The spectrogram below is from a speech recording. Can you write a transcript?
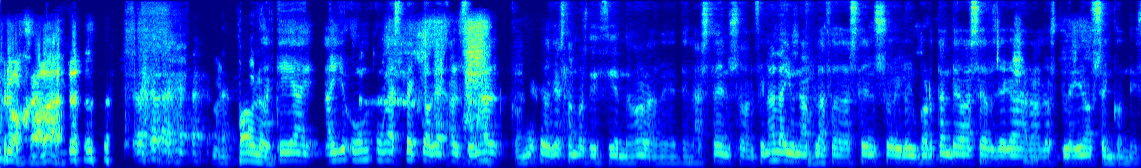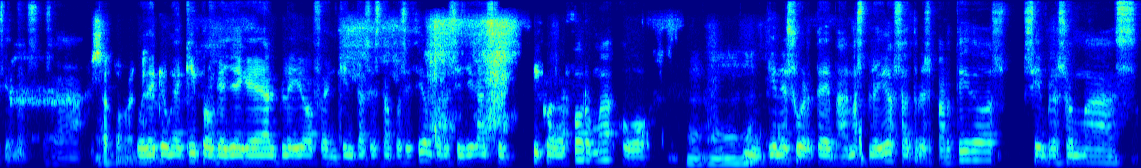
pero ojalá. Pablo. Aquí hay, un, aspecto que al final, con esto que estamos diciendo ahora del ascenso, al final hay una plaza de ascenso y lo importante va a ser llegar a los playoffs en condiciones. O sea, puede que un equipo que llegue al playoff en quinta sexta posición, pero si llega a su pico de forma o tiene suerte, además playoffs a tres partidos, siempre son más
